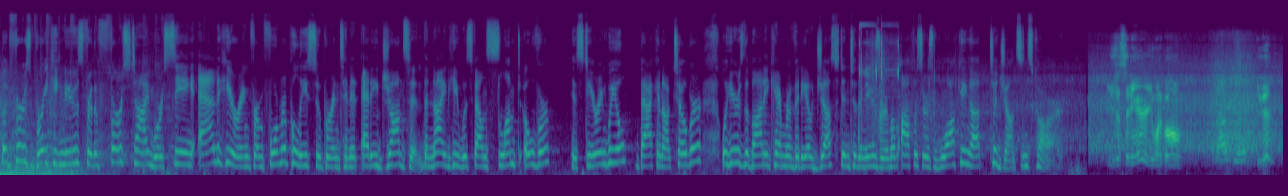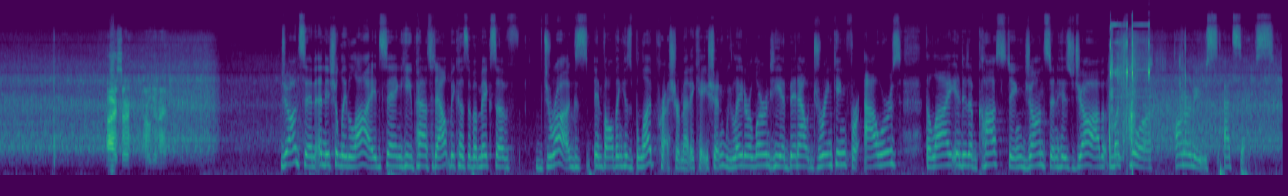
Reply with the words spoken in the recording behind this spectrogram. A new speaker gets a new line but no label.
But first, breaking news. For the first time, we're seeing and hearing from former police superintendent Eddie Johnson the night he was found slumped over his steering wheel back in October. Well, here's the body camera video just into the newsroom of officers walking up to Johnson's car.
You just sitting here or you want to go home?
I'm good.
You good? All right, sir. Have a good night.
Johnson initially lied, saying he passed out because of a mix of drugs involving his blood pressure medication. We later learned he had been out drinking for hours. The lie ended up costing Johnson his job. Much more on our news at 6.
